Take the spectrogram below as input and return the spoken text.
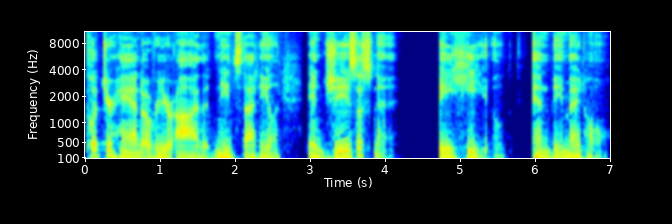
put your hand over your eye that needs that healing. In Jesus' name, be healed and be made whole.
